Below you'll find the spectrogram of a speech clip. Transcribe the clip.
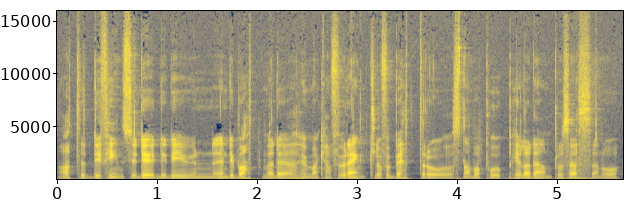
att det finns ju, det, det är ju en, en, debatt med det, hur man kan förenkla och förbättra och snabba på upp hela den processen. Och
